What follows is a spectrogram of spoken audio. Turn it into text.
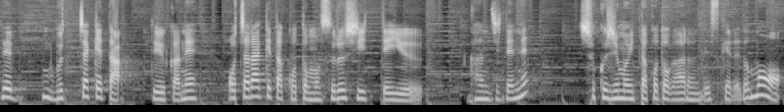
でぶっちゃけたっていうかね、おちゃらけたこともするしっていう感じでね、食事も行ったことがあるんですけれども、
